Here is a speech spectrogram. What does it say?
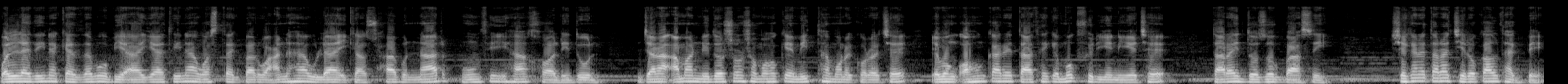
ওয়াল্লাযীনা কাযাবু বিআয়াতিনা ওয়াস্তাকবারু আনহা উলাইকা আসহাবুন নার হুম ফিহা খালিদুন। যারা আমার নিদর্শন সমূহকে মিথ্যা মনে করেছে এবং অহংকারে তা থেকে মুখ ফিরিয়ে নিয়েছে, তারাই দোজকবাসী সেখানে তারা চিরকাল থাকবে।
